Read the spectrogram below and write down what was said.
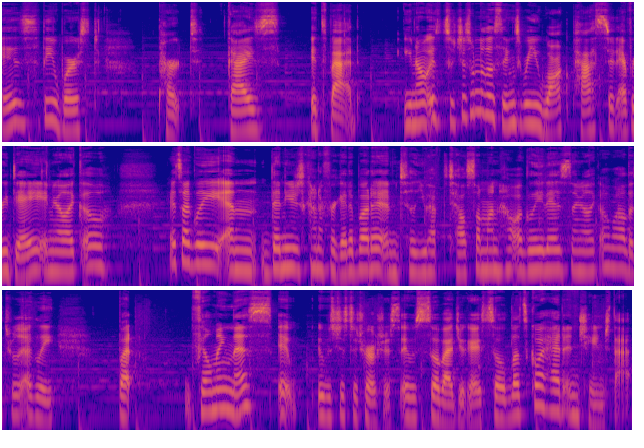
is the worst part. Guys, it's bad. You know, it's just one of those things where you walk past it every day and you're like, oh, it's ugly and then you just kind of forget about it until you have to tell someone how ugly it is and you're like oh wow that's really ugly. But filming this it, it was just atrocious. It was so bad you guys. So let's go ahead and change that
